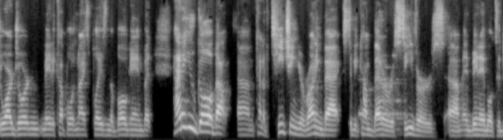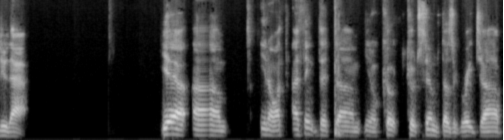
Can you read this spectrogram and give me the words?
Jawhar Jordan made a couple of nice plays in the bowl game. But how do you go about um, kind of teaching your running backs to become better receivers um, and being able to do that? Yeah, um, you know, I, I think that um, you know, Coach Coach Sims does a great job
